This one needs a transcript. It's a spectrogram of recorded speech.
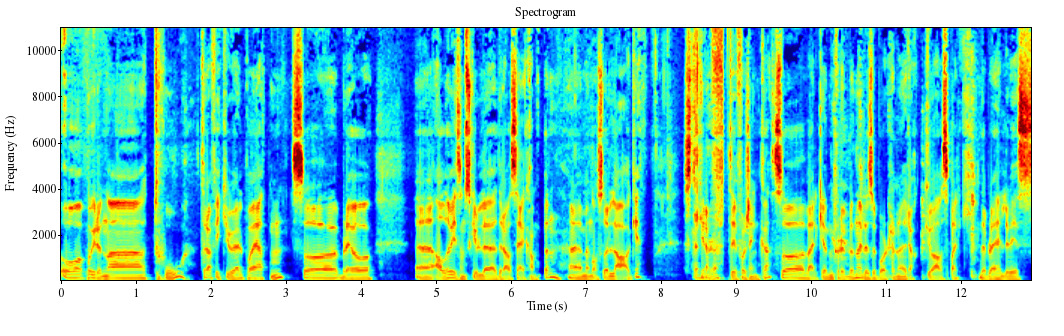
Og pga. to trafikkuhell på E18 så ble jo uh, alle vi som skulle dra og se kampen, uh, men også laget, Stemmer kraftig forsinka. Så verken klubben eller supporterne rakk jo avspark. Det ble heldigvis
